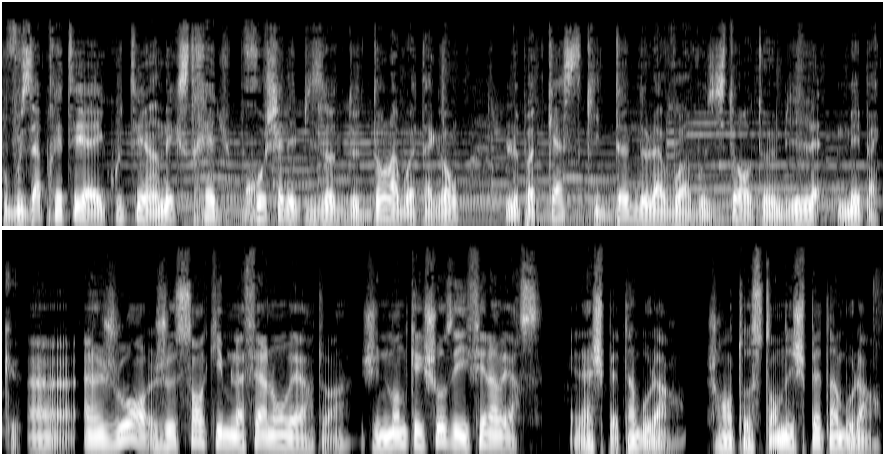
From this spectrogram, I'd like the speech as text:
Vous vous apprêtez à écouter un extrait du prochain épisode de Dans la boîte à gants, le podcast qui donne de la voix à vos histoires automobiles, mais pas que. Euh, un jour, je sens qu'il me l'a fait à l'envers, toi. Je lui demande quelque chose et il fait l'inverse. Et là, je pète un boulard. Je rentre au stand et je pète un boulard.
